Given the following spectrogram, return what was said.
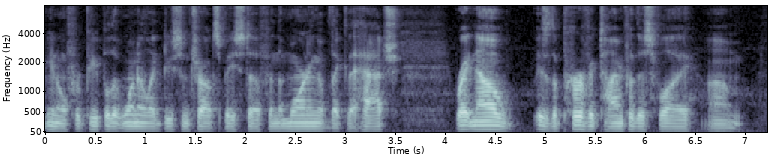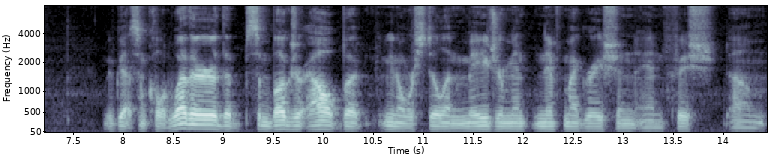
you know for people that want to like do some trout space stuff in the morning of like the hatch. Right now is the perfect time for this fly. Um, We've got some cold weather. The some bugs are out, but you know we're still in major nymph migration, and fish um,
